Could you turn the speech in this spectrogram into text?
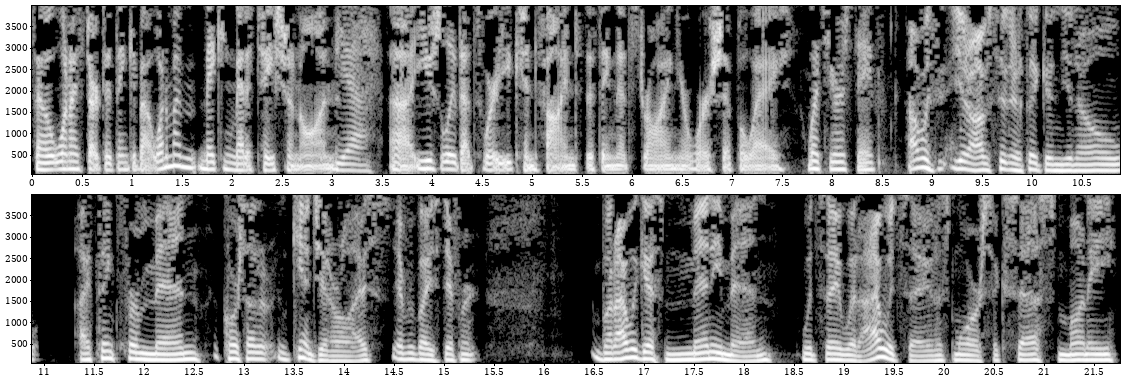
So when I start to think about what am I making meditation on? Yeah. Uh, usually that's where you can find the thing that's drawing your worship away. What's yours, Dave? I was, you know, I was sitting there thinking, you know, I think for men, of course, I don't, we can't generalize. Everybody's different. But I would guess many men would say what I would say, and it's more success, money.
